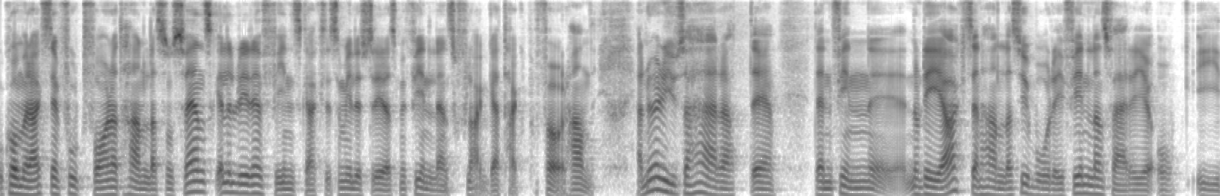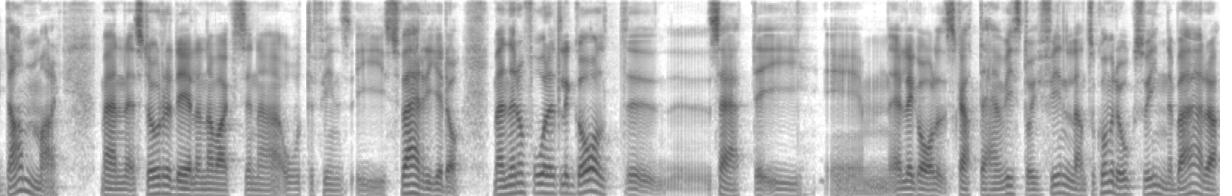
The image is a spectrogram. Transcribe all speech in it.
Och kommer aktien fortfarande att handlas som svensk eller blir det en finsk aktie som illustreras med finländsk flagga? Tack på förhand. Ja, nu är det ju så här att eh, den fin Nordea-aktien handlas ju både i Finland, Sverige och i Danmark. Men större delen av aktierna återfinns i Sverige då. Men när de får ett legalt eh, säte i, eh, legal skattehemvist då i Finland så kommer det också innebära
